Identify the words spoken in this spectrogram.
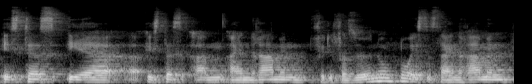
Ist das eher, ist das ähm, ein Rahmen für die Versöhnung nur? Ist es ein Rahmen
